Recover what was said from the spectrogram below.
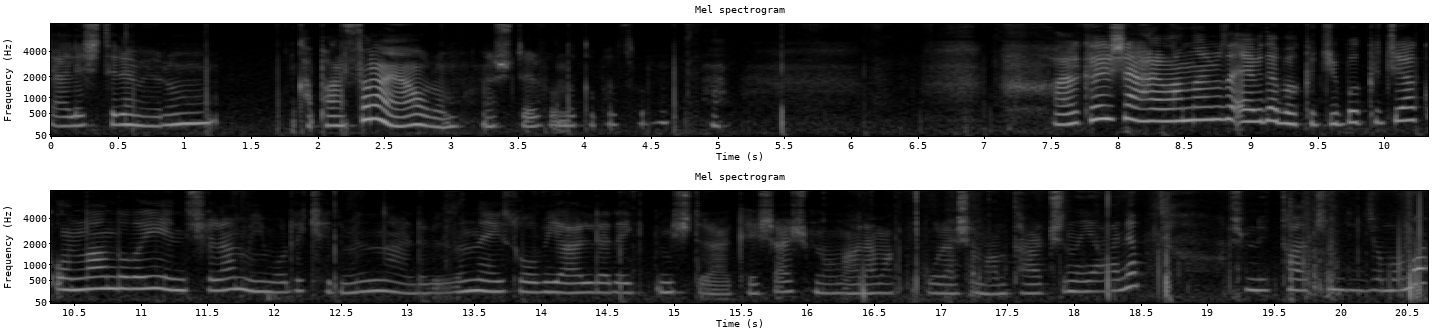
Yerleştiremiyorum. Kapansana yavrum. Ha, şu telefonu da kapatalım. Arkadaşlar hayvanlarımıza evde bakıcı bakacak. Ondan dolayı endişelenmeyin. Burada kedimiz nerede bizim? Neyse o bir yerlere gitmiştir arkadaşlar. Şimdi onu aramakla uğraşamam. Tarçını yani. Şimdi tarçın diyeceğim ona.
